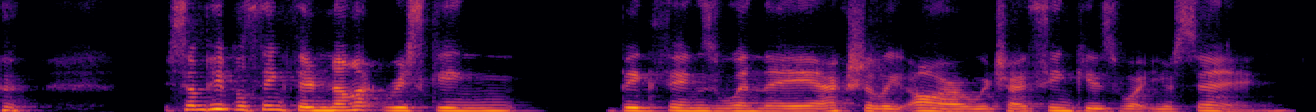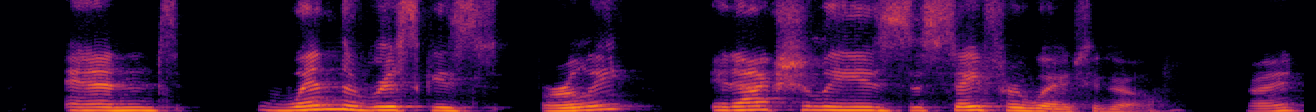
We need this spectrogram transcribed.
some people think they're not risking big things when they actually are, which I think is what you're saying. And when the risk is early, it actually is a safer way to go, right?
